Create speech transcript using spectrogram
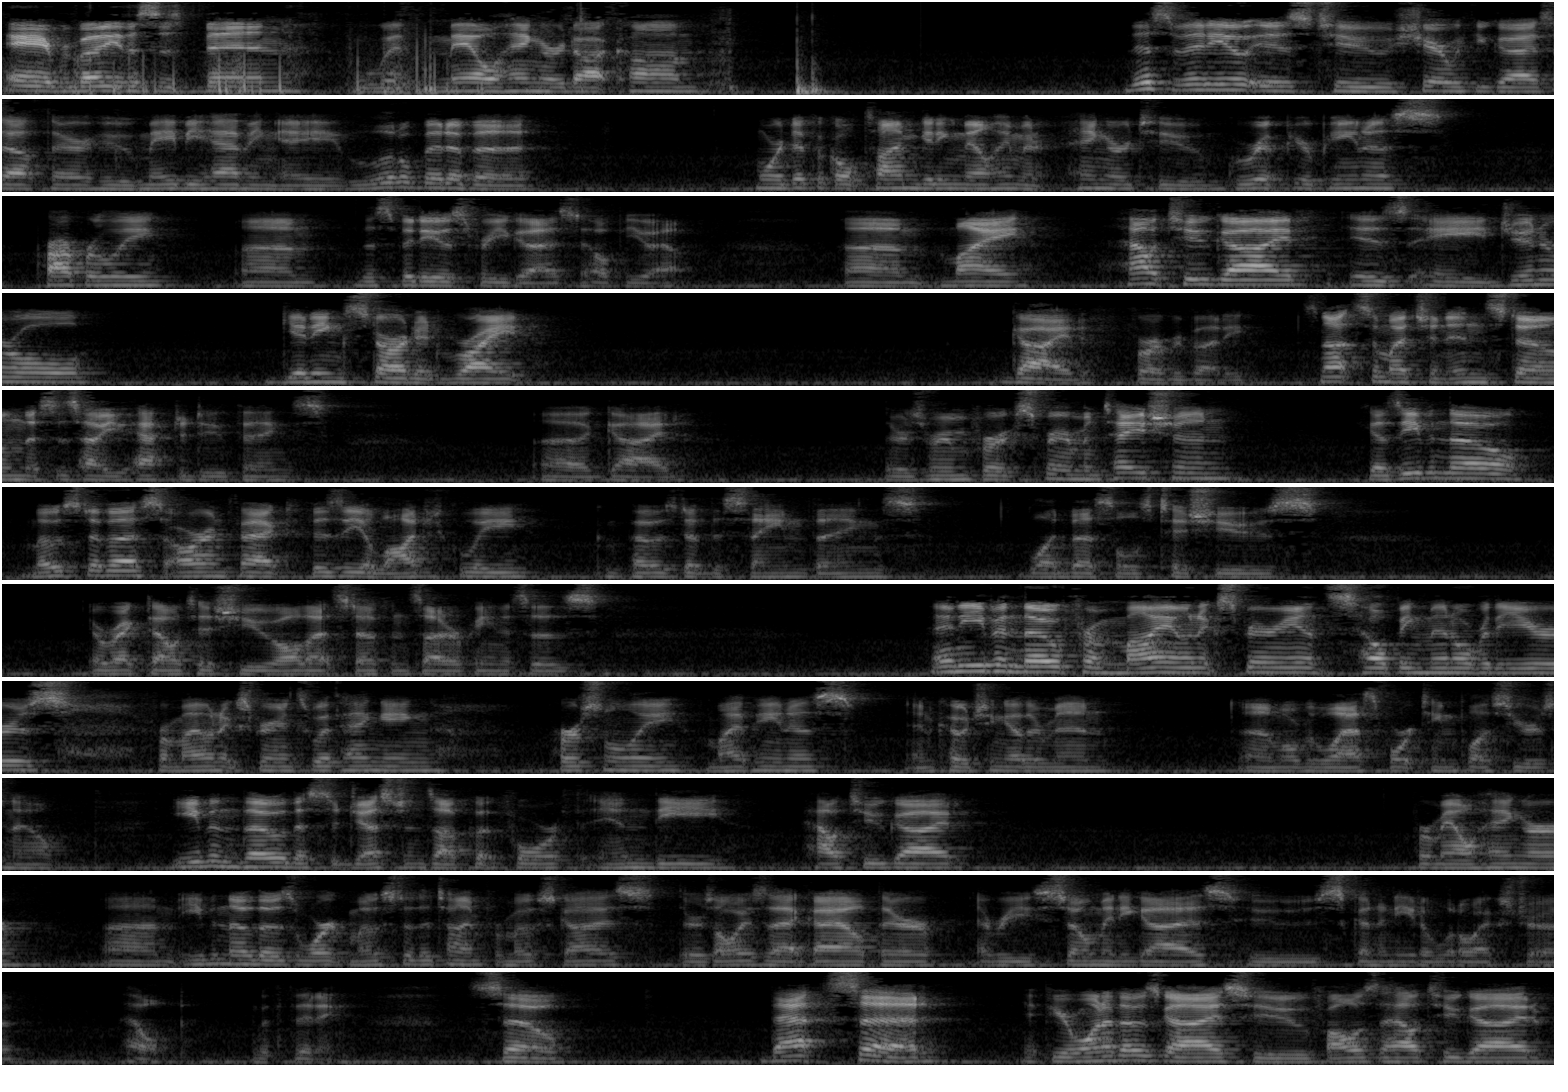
Hey everybody, this is Ben with malehanger.com. This video is to share with you guys out there who may be having a little bit of a more difficult time getting male hanger to grip your penis properly. Um, this video is for you guys to help you out. Um, my how-to guide is a general getting started right guide for everybody. It's not so much an in stone, this is how you have to do things uh, guide. There's room for experimentation because even though most of us are in fact physiologically composed of the same things, blood vessels, tissues, erectile tissue, all that stuff inside our penises. And even though from my own experience helping men over the years, from my own experience with hanging personally, my penis, and coaching other men um, over the last 14 plus years now. Even though the suggestions I put forth in the how-to guide for male hanger, um, even though those work most of the time for most guys, there's always that guy out there, every so many guys, who's going to need a little extra help with fitting. So, that said, if you're one of those guys who follows the how-to guide,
